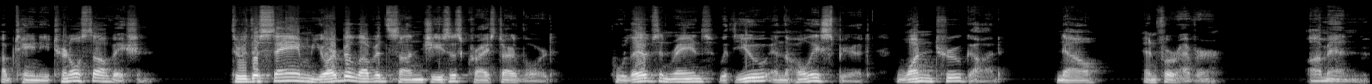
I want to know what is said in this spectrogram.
obtain eternal salvation. Through the same your beloved Son, Jesus Christ our Lord, who lives and reigns with you and the Holy Spirit, one true God, now and forever. Amen.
